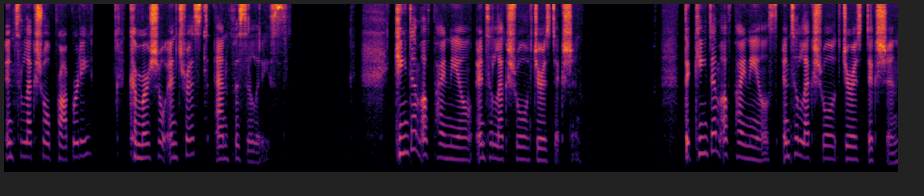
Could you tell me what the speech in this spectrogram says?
intellectual property, commercial interests, and facilities. Kingdom of Pineal Intellectual Jurisdiction. The Kingdom of Pineal's intellectual jurisdiction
